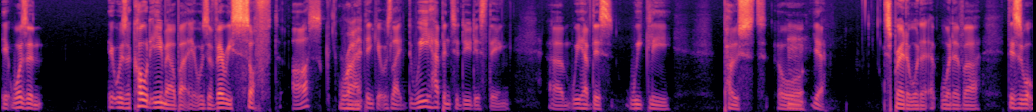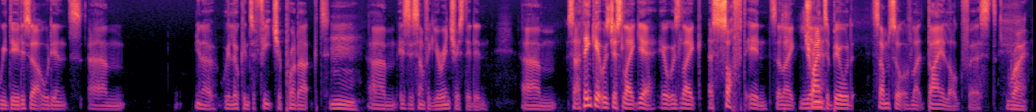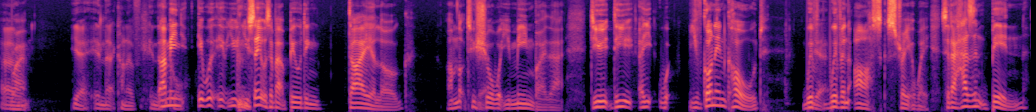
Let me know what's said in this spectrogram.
it wasn't. It was a cold email, but it was a very soft ask. And I think it was like we happen to do this thing. Um, we have this weekly post or Mm. yeah spread or whatever. Whatever. This is what we do. This is our audience. Um, you know, we're looking to feature product. Mm. Um, is this something you're interested in? Um, so I think it was just like yeah, it was like a soft in. So like trying to build some sort of like dialogue first. Right. Um, right. Yeah, in that kind of in that. I mean, call. it, wa- it you you say it was about building dialogue. I'm not too Yeah. sure what you mean by that. Do you do you, are you w- you've gone in cold with Yeah. with an ask straight away. So there hasn't been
